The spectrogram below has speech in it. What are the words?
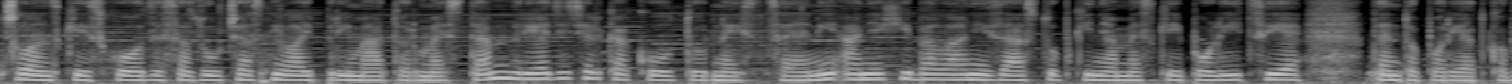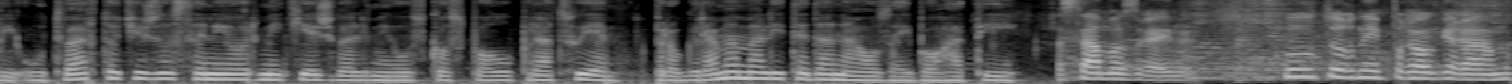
Členskej schôdze sa zúčastnil aj primátor mesta, riaditeľka kultúrnej scény a nechybala ani zástupkyňa mestskej polície. Tento poriadkový útvar totiž so seniormi tiež veľmi úzko spolupracuje. Program mali teda naozaj bohatý. Samozrejme, kultúrny program,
